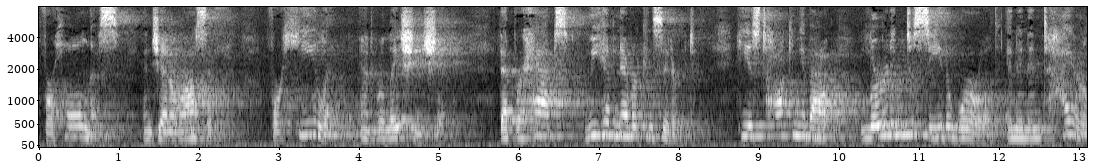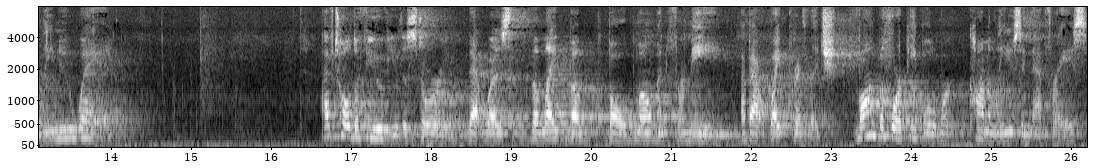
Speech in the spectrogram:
for wholeness and generosity, for healing and relationship that perhaps we have never considered. He is talking about learning to see the world in an entirely new way. I've told a few of you the story that was the light bulb moment for me about white privilege, long before people were commonly using that phrase.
